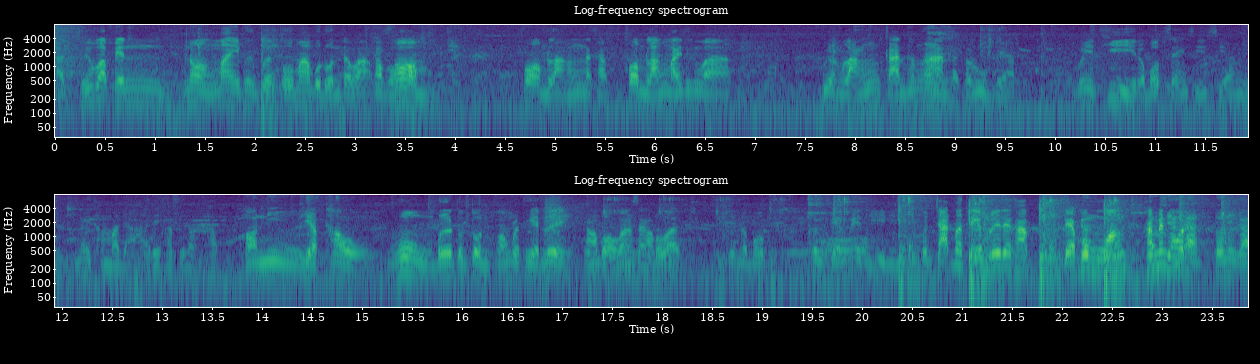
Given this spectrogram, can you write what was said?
อะถือว่าเป็นน้องใหม่เพิ่งเปิดโตมาบ่ดนแต่ว่าครับผม ฟอร์มฟอร์มหลังนะครับฟอร์มหลังหมายถึงว่า เบื้องหลังการทำงานแล้วก็รูปแบบเวทีระบบแสงสีเสียงนี่ไม่ธรรมดาเด้ครับพี่น้องครับ ตอนนี้ เทียบเท่าวงเบอร์ต้นๆของประเทศเลยผครัมบบอกว่าสั่งครับ เพราะว่า เป็นระบบเครื่องเสียงเวทีนี่มันจัดมาเต็มเลยนะครับแบบบ่หวงคันแม่นเสียงพูดกันตัวนี้ก็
